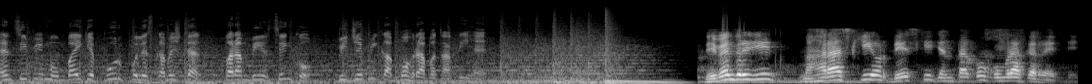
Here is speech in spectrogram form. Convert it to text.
एनसीपी मुंबई के पूर्व पुलिस कमिश्नर परमबीर सिंह को बीजेपी का मोहरा बताती है। देवेंद्र जी, महाराष्ट्र की और देश की जनता को गुमराह कर रहे थे।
